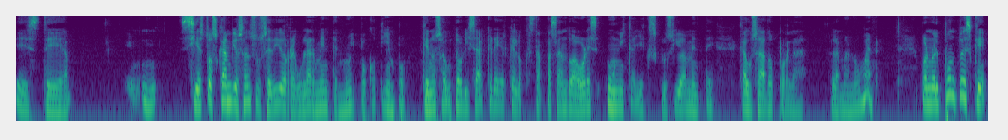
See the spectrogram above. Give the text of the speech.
este, si estos cambios han sucedido regularmente en muy poco tiempo, que nos autoriza a creer que lo que está pasando ahora es única y exclusivamente causado por la, la mano humana. Bueno, el punto es que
